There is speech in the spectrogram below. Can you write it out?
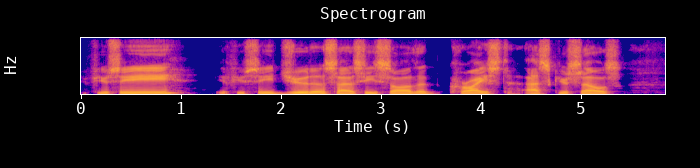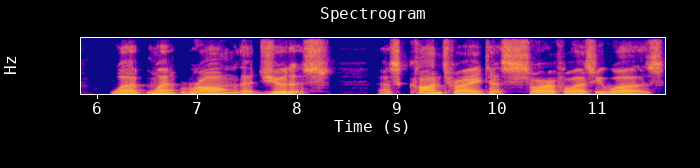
If you see if you see Judas as he saw the Christ, ask yourselves, what went wrong that Judas, as contrite, as sorrowful as he was,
